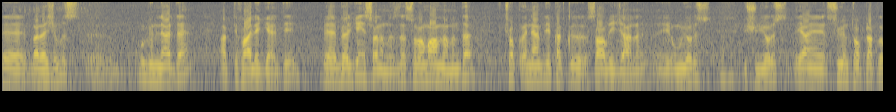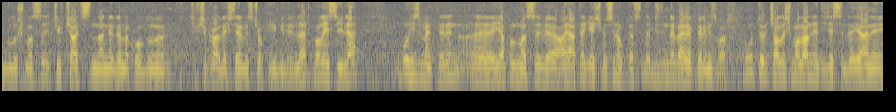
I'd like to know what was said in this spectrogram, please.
e, barajımız e, bugünlerde aktif hale geldi ve bölge insanımız da sulama anlamında çok önemli katkı sağlayacağını e, umuyoruz, düşünüyoruz. Yani suyun toprakla buluşması çiftçi açısından ne demek olduğunu çiftçi kardeşlerimiz çok iyi bilirler. Dolayısıyla bu hizmetlerin e, yapılması ve hayata geçmesi noktasında bizim de gayretlerimiz var. Bu tür çalışmalar neticesinde yani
